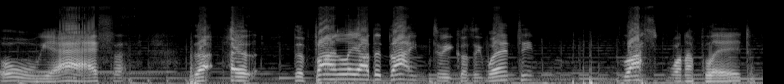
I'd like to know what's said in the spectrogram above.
Oh yes, that uh, they finally added that into it because it weren't in last one I played.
